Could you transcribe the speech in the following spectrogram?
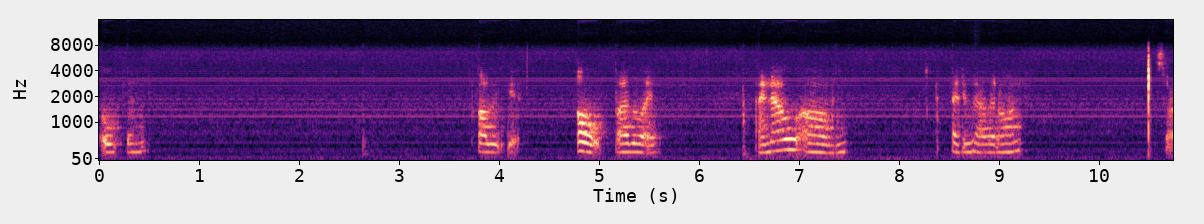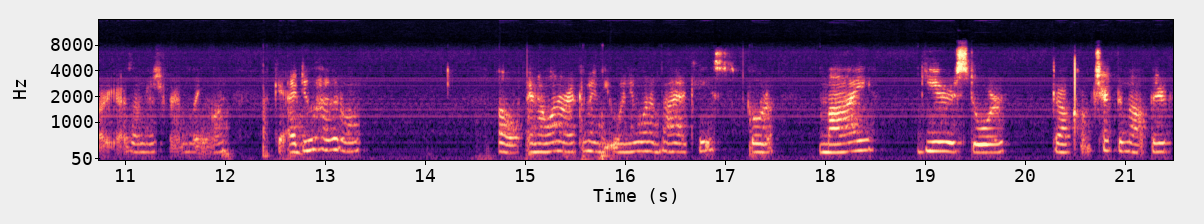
opened. Probably get. Oh, by the way, I know, um, I do have it on. Sorry guys, I'm just rambling on. Okay, I do have it on. Oh, and I want to recommend you when you want to buy a case, go to mygearstore.com. Check them out. They're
